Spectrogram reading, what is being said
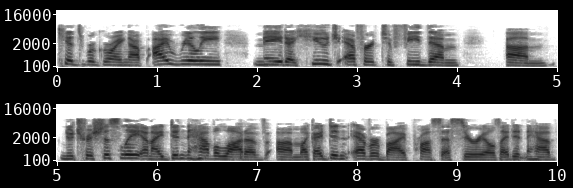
kids were growing up, I really made a huge effort to feed them um, nutritiously, and I didn't have a lot of um, like I didn't ever buy processed cereals. I didn't have,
